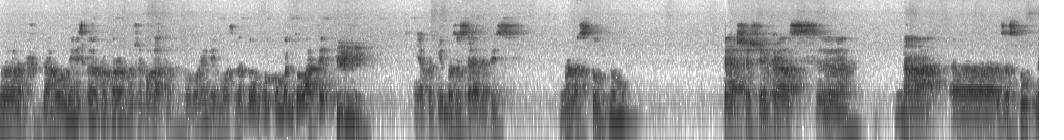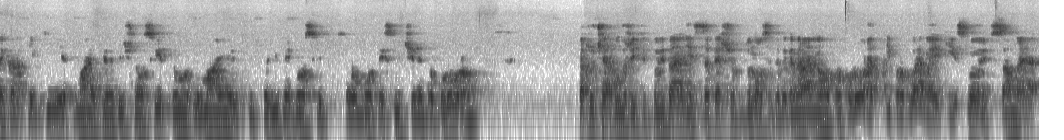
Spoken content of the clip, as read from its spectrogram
Е, Да, головний військовий прокурор дуже багато говорив і можна довго коментувати. Я хотів би зосередитись на наступному. Перше, що якраз е, на е, заступниках, які мають юридичну освіту і мають відповідний досвід роботи слідчим прокурором, в першу чергу лежить відповідальність за те, щоб доносити до генерального прокурора ті проблеми, які існують саме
